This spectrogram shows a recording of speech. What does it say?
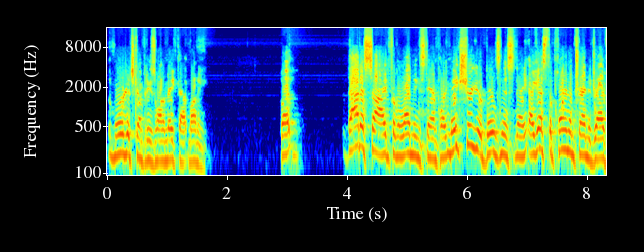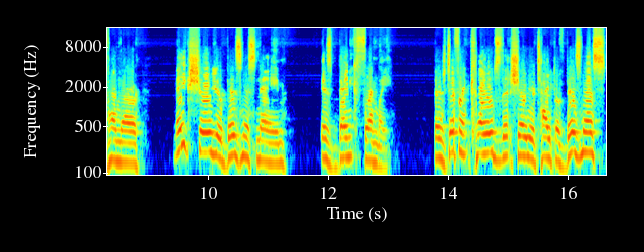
The mortgage companies want to make that money. But that aside, from a lending standpoint, make sure your business name, I guess the point I'm trying to drive home there, make sure your business name is bank friendly. There's different codes that show your type of business.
